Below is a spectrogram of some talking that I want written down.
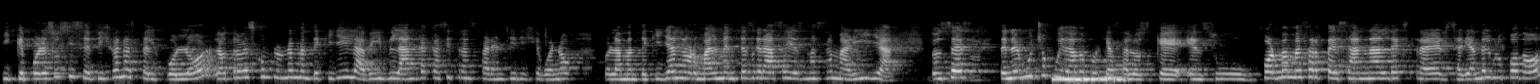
y que por eso si se fijan hasta el color, la otra vez compré una mantequilla y la vi blanca, casi transparente y dije, bueno, pues la mantequilla normalmente es grasa y es más amarilla. Entonces, tener mucho cuidado porque hasta los que en su forma más artesanal de extraer serían del grupo 2,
